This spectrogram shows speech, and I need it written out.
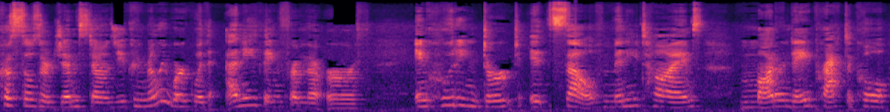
crystals or gemstones. You can really work with anything from the earth, including dirt itself. Many times, modern day practical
